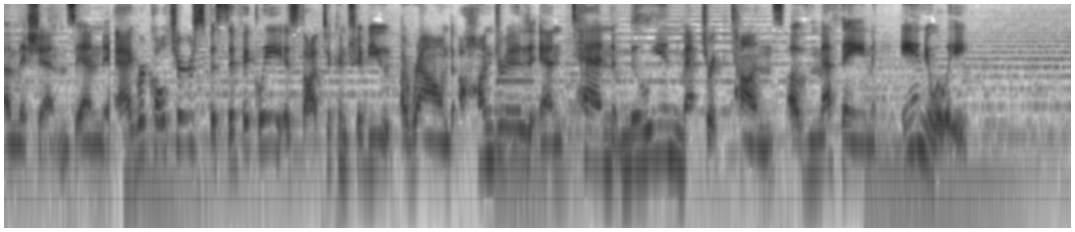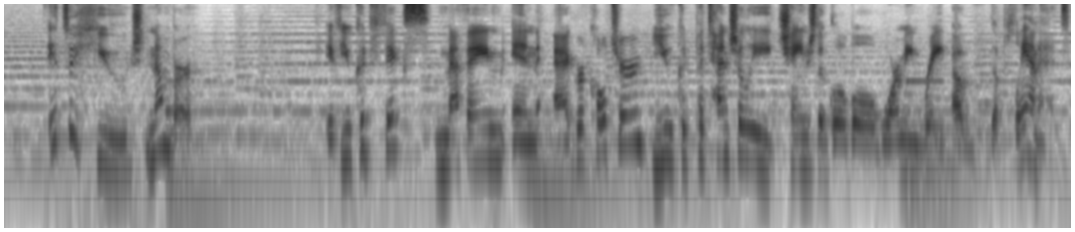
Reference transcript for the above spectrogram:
emissions, and agriculture specifically is thought to contribute around 110 million metric tons of methane annually. It's a huge number. If you could fix methane in agriculture, you could potentially change the global warming rate of the planet.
